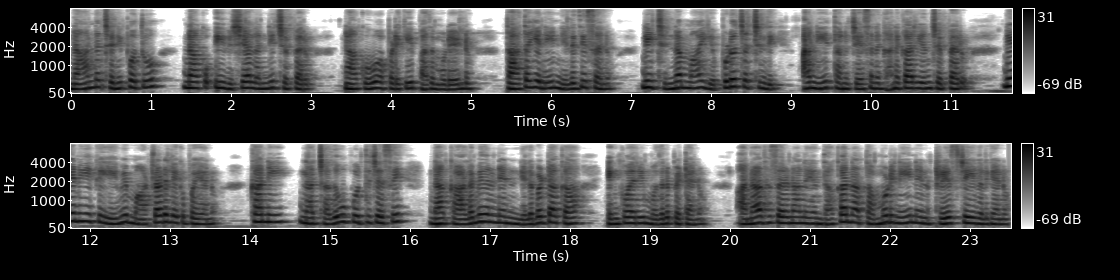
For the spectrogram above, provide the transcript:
నాన్న చనిపోతూ నాకు ఈ విషయాలన్నీ చెప్పారు. నాకు అప్పటికి పదమూడేళ్ళు తాతయ్యని నిలదీశాను. నీ చిన్నమ్మ ఎప్పుడో చచ్చింది. అని తను చేసిన ఘనకార్యం చెప్పారు. నేను ఇక ఏమీ మాట్లాడలేకపోయాను. కానీ నా చదువు పూర్తి చేసి నా కాళ్ళ మీద నేను నిలబడ్డాక ఎంక్వైరీ మొదలుపెట్టాను. అనాథ శరణాలయం దాకా నా తమ్ముడిని నేను ట్రేస్ చేయగలిగాను.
